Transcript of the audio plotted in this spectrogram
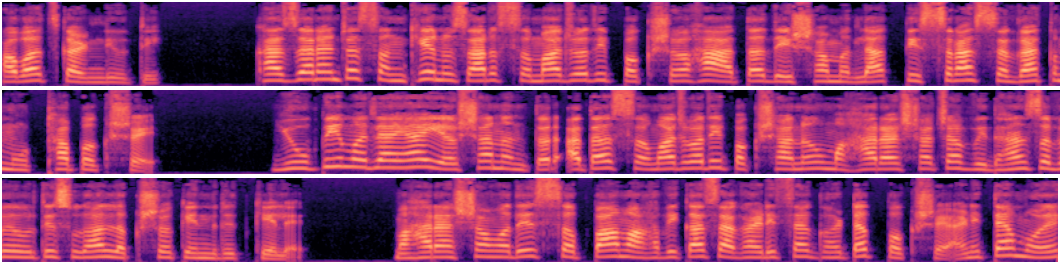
हवाच काढली होती. खासदारांच्या संख्येनुसार समाजवादी पक्ष हा आता देशामधला तिसरा सगळ्यात मोठा पक्ष आहे. युपीमधल्या या यशानंतर आता समाजवादी पक्षानं महाराष्ट्राच्या विधानसभेवरती सुद्धा लक्ष केंद्रित केलंय. महाराष्ट्रामध्ये सपा महाविकास आघाडीचा घटक पक्ष आहे आणि त्यामुळे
